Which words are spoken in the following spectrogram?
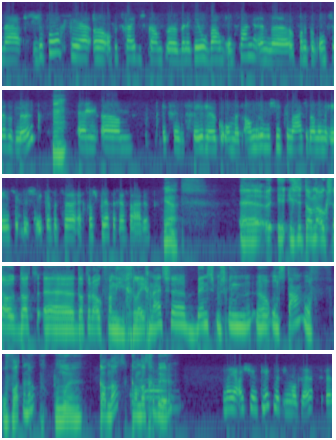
Nou, de vorige keer op het schrijverskamp ben ik heel warm ontvangen en vond ik het ontzettend leuk. Mhm. En ehm, ik vind het veel leuker om met andere muziek te maken dan in mijn eentje. Dus ik heb het echt als prettig ervaren. Ja. Eh, is het dan ook zo dat, eh, dat er ook van die gelegenheidsbands misschien eh, ontstaan? Of, of wat dan ook? Hoe kan dat? Kan dat gebeuren? Nou ja, als je een klik met iemand hebt en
